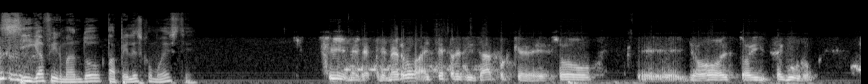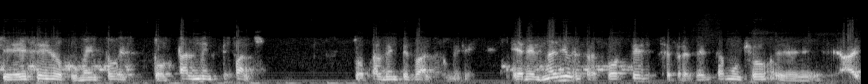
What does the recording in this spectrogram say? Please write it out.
siga firmando papeles como este? Sí, mire, primero hay que precisar, porque de eso eh, yo estoy seguro, que ese documento es totalmente falso. Totalmente falso, mire. En el medio del transporte se presenta mucho, eh, hay,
